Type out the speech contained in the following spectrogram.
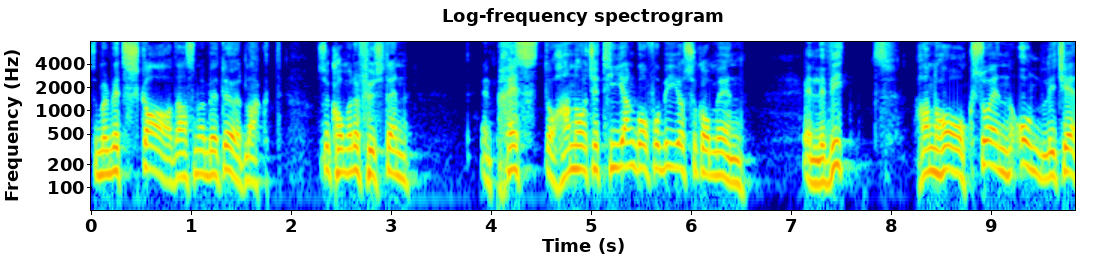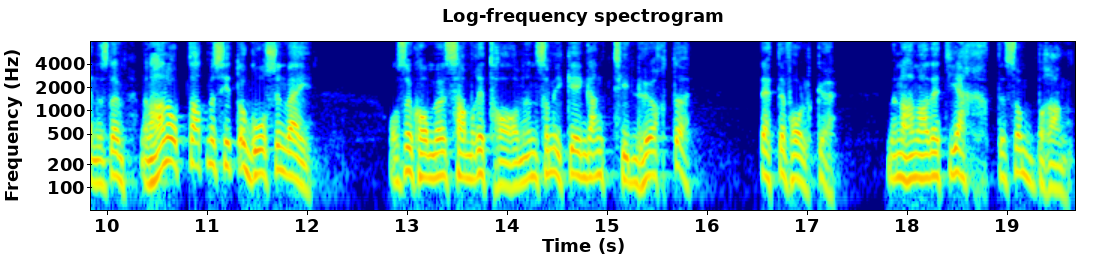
som er blitt skada, som er blitt ødelagt. Så kommer det først en, en, prest, og han har ikke tid, han går forbi, og så kommer en, en levitt. Han har også en åndelig tjeneste, men han er opptatt med sitt og går sin vei. Og så kommer samaritanen, som ikke engang tilhørte dette folket, men han hadde et hjerte som brant.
